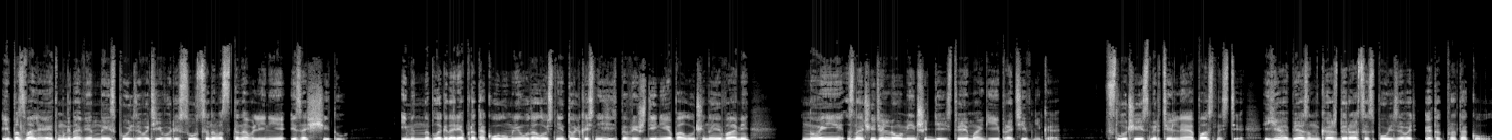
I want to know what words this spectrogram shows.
и позволяет мгновенно использовать его ресурсы на восстановление и защиту. Именно благодаря протоколу мне удалось не только снизить повреждения, полученные вами, но и значительно уменьшить действие магии противника. В случае смертельной опасности я обязан каждый раз использовать этот протокол»,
